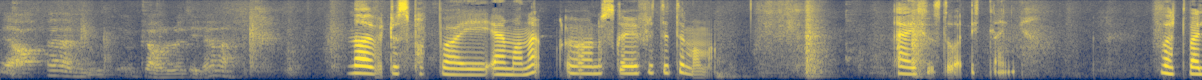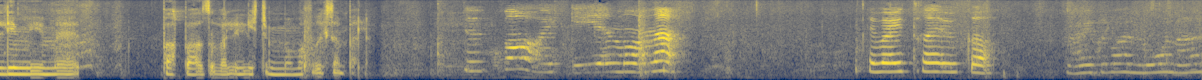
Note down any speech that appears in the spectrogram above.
Ja, um, klarer du det tidligere? Nå har jeg vært hos pappa i en måned, og nå skal jeg flytte til mamma. Jeg syns det var litt lenge. Vært veldig mye med pappa, altså veldig lite med mamma, eksempel. Det var ikke i en måned. Det var i tre uker. Nei, det var en måned.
